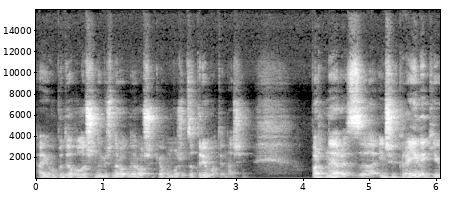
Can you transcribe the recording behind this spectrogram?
а його буде оголошено міжнародний розшук, його можуть затримати наші партнери з інших країн, які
